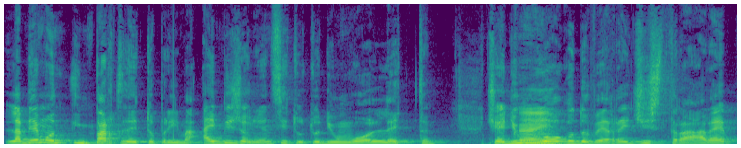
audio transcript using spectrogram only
l'abbiamo in parte detto prima, hai bisogno innanzitutto di un wallet, cioè okay. di un luogo dove registrare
